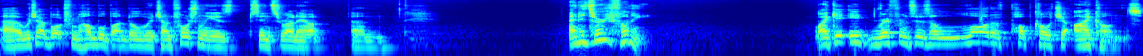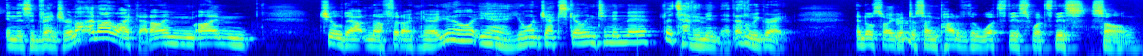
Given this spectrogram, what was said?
uh, which I bought from Humble Bundle, which unfortunately has since run out. Um, and it's very funny. Like it, it references a lot of pop culture icons in this adventure, and I, and I like that. I'm I'm chilled out enough that I can go, you know what, yeah, you want Jack Skellington in there? Let's have him in there. That'll be great. And also I got to sing part of the What's This, What's This song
